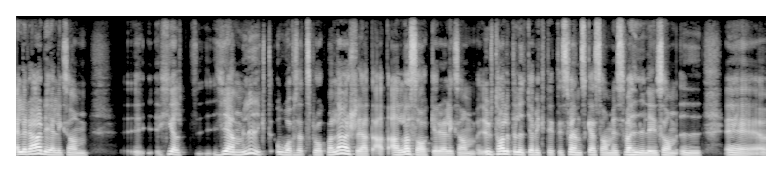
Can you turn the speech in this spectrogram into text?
Eller är det liksom helt jämlikt oavsett språk man lär sig, att, att alla saker är liksom, uttalet är lika viktigt i svenska som i swahili som i eh,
